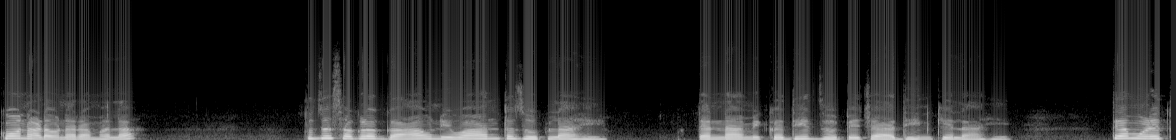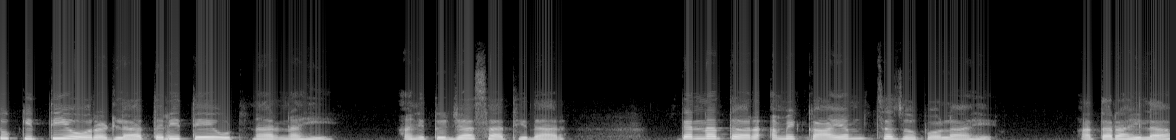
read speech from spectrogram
कोण अडवणार आम्हाला? तुझं सगळं गाव निवांत झोपलं आहे. त्यांना आम्ही कधीच झोपेच्या अधीन केलं आहे. त्यामुळे तू किती ओरडला तरी ते उठणार नाही. आणि तुझ्या साथीदार त्यांना तर आम्ही कायमचं झोपवलं आहे. आता राहिला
